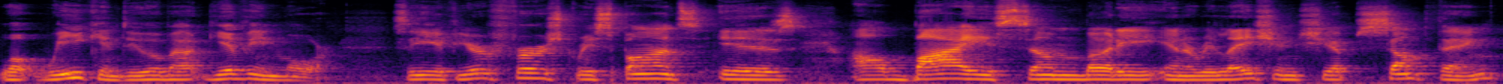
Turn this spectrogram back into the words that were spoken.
what we can do about giving more. See, if your first response is, I'll buy somebody in a relationship something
